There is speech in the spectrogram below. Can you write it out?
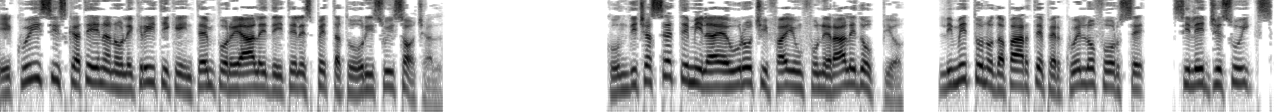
E qui si scatenano le critiche in tempo reale dei telespettatori sui social. Con 17.000 euro ci fai un funerale doppio. Li mettono da parte per quello forse, si legge su X.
